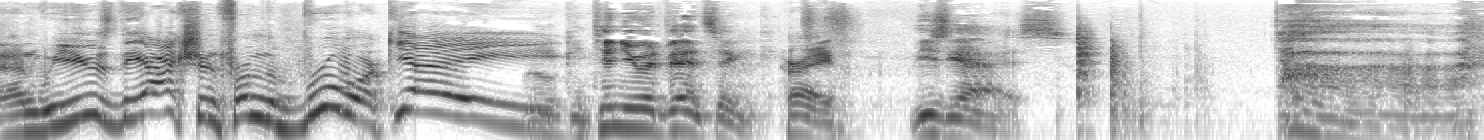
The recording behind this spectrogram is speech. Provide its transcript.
And we use the action from the rulebook. Yay! We'll continue advancing. All right, These guys. Ah.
